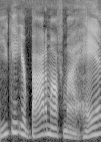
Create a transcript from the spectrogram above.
you get your bottom off my head?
